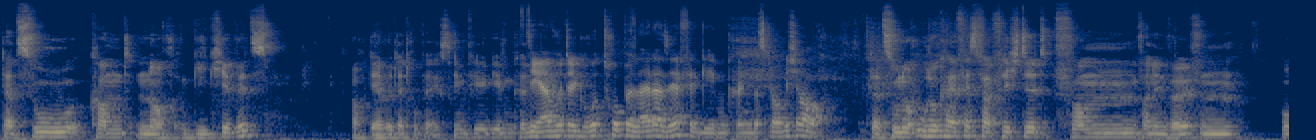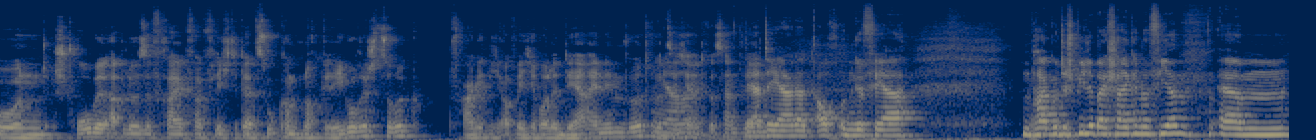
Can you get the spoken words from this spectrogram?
Dazu kommt noch Gikiewicz. Auch der wird der Truppe extrem viel geben können. Der wird der Gro-Truppe leider sehr viel geben können, das glaube ich auch. Dazu noch Udo Kai fest verpflichtet vom, von den Wölfen und Strobel ablösefrei verpflichtet. Dazu kommt noch Gregorisch zurück frage ich mich auch, welche Rolle der einnehmen wird. Wird Ja, sicher interessant Der werden. hatte ja auch ungefähr ein paar gute Spiele bei Schalke 04. Ähm,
